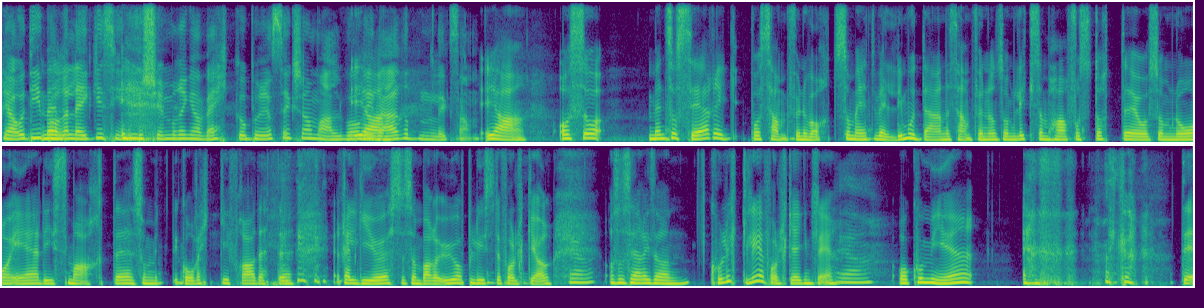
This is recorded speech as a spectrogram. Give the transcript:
ja, og de Men- bare legger sine bekymringer vekk og bryr seg ikke om alvoret Ja. i verden, liksom. Ja, og så men så ser jeg på samfunnet vårt, som er et veldig moderne samfunn, og som liksom har forstått det, og som nå er de smarte, som går vekk ifra dette religiøse som bare uopplyste folk gjør. Ja. Og så ser jeg sånn Hvor lykkelige er folk egentlig? Ja. Og hvor mye det,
